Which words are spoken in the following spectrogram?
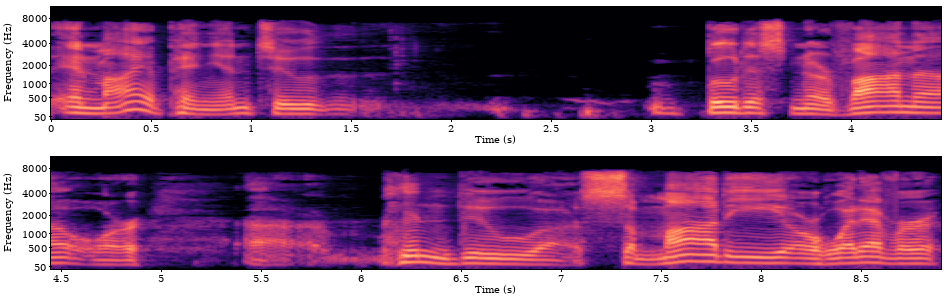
in my opinion, to Buddhist nirvana or uh, Hindu uh, samadhi or whatever,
